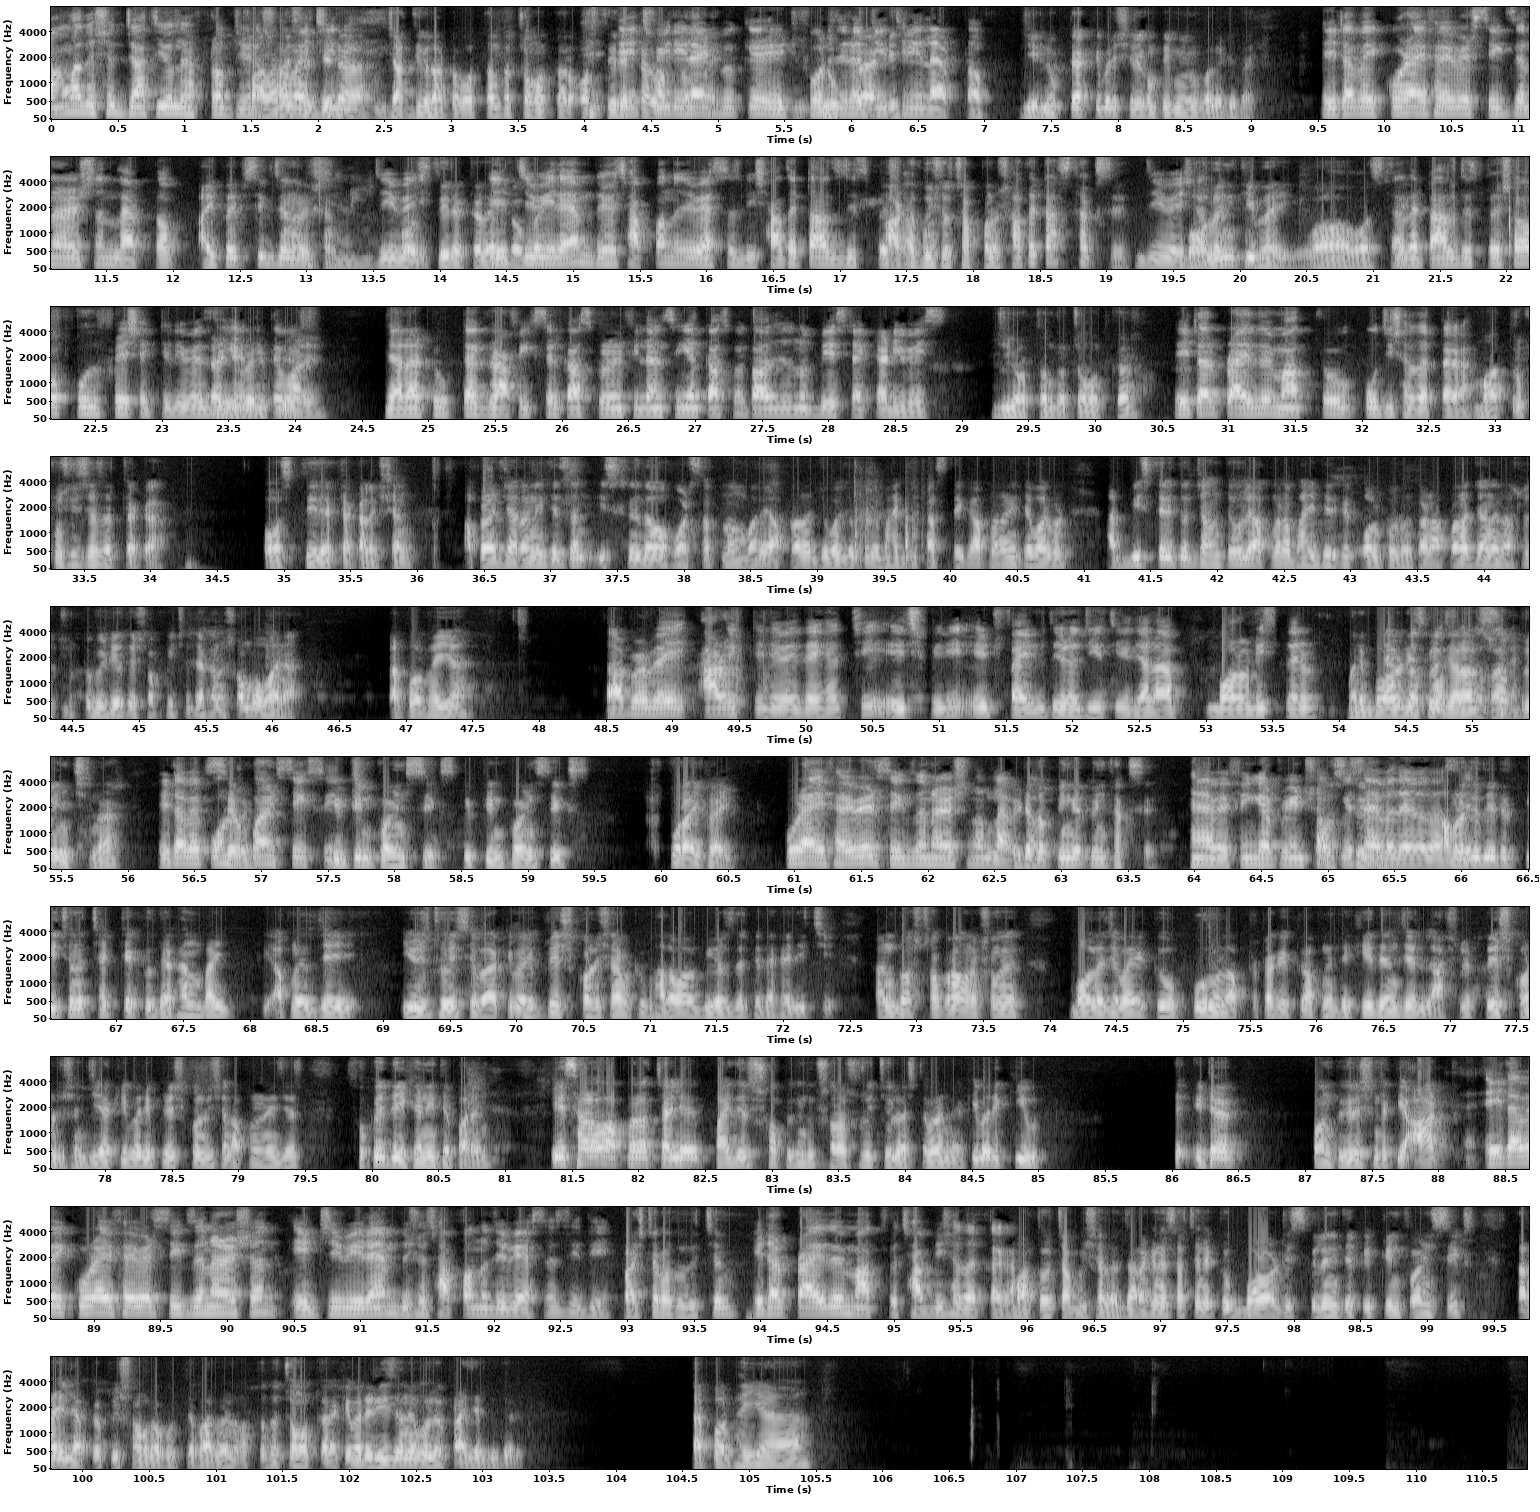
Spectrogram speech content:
বাংলাদেশের জাতীয় ল্যাপটপ যেটা সবাই যেটা জাতীয় ল্যাপটপ অত্যন্ত চমৎকার অস্থির একটা ল্যাপটপ Lightbook-এর 840 G3 ল্যাপটপ জি লুকটা একেবারে সেরকম প্রিমিয়াম কোয়ালিটি ভাই। এটা ভাই Core i5 এর 6 generation laptop i five six generation জি ভাই। অস্থির একটা 8 laptop GB RAM 256 GB SSD সাথে টাচ ডিসপ্লে আটা দুশো ছাপ্পান্ন। সাথে টাচ থাকছে? জি ভাই বলেন কি ভাই? ওয়াও অস্থির। সাথে টাচ ডিসপ্লে সহ ফুল ফ্রেশ একটি ডিভাইস দিয়ে নিতে পারেন যারা টুকটাক গ্রাফিক্স এর কাজ করেন ফ্রিল্যান্সিং এর কাজ করেন তাদের জন্য বেস্ট একটা ডিভাইস জি অত্যন্ত চমৎকার। এটার প্রাইস মাত্র পঁচিশ হাজার টাকা। মাত্র পঁচিশ হাজার টাকা। অস্থির একটা কালেকশন আপনারা যারা নিতে চান স্ক্রিনে দেওয়া হোয়াটসঅ্যাপ নাম্বারে আপনারা যোগাযোগ করে ভাইদের কাছ থেকে আপনারা নিতে পারবেন। আর বিস্তারিত জানতে হলে আপনারা ভাইদেরকে কল করবেন কারণ আপনারা জানেন আসলে ছোট্ট ভিডিওতে সবকিছু দেখানো সম্ভব হয় না। তারপর ভাইয়া? তারপর ভাই আরও একটি দেখাচ্ছি HP eight five zero G three যারা বড় ডিসপ্লের মানে বড় ডিসপ্লে যারা। সতেরো ইঞ্চ না? এটা ভাই পনেরো point six fifteen point six fifteen point six four i five core i five এর সিক্স জেনারেশনাল ল্যাপটপ এটা তো ফিঙ্গারপ্রিন্ট থাকছে। হ্যাঁ ভাই ফিঙ্গারপ্রিন্ট সবকিছু অস্থির। অ্যাভেলেবেল আমরা যদি এটার পিছনের সাইডটা একটু দেখান ভাই আপনার যে ইউজড হয়েছে বা একেবারে ফ্রেশ কন্ডিশন একটু ভালোভাবে ভিউয়ার্সদেরকে দেখাই দিচ্ছি। কারণ দর্শকরা অনেক সময় বলে যে ভাই একটু পুরো ল্যাপটপটাকে একটু আপনি দেখিয়ে দেন যে আসলে ফ্রেশ কন্ডিশন যে একেবারে ফ্রেশ কন্ডিশন আপনারা নিজের চোখে দেখে নিতে পারেন। এছাড়াও আপনারা চাইলে ভাইদের শপে কিন্তু সরাসরি চলে আসতে পারেন। একেবারে কিউট এটা কনফিগারেশনটা কি আট? এটা ভাই কোর আই ফাইভ এর six generation eight GB RAM দুশো ছাপ্পান্ন জিবি দিয়ে। প্রাইসটা কত দিচ্ছেন? এটার প্রাইস মাত্র ছাব্বিশ হাজার টাকা। মাত্র ছাব্বিশ হাজার। যারা কিনা চাচ্ছেন একটু বড় ডিসপ্লে নিতে ফিফটিন পয়েন্ট সিক্স তারাই ল্যাপটপটি সংগ্রহ করতে পারবেন। অত্যন্ত চমৎকার একেবারে রিজনেবল প্রাইজের ভিতরে। তারপর ভাইয়া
